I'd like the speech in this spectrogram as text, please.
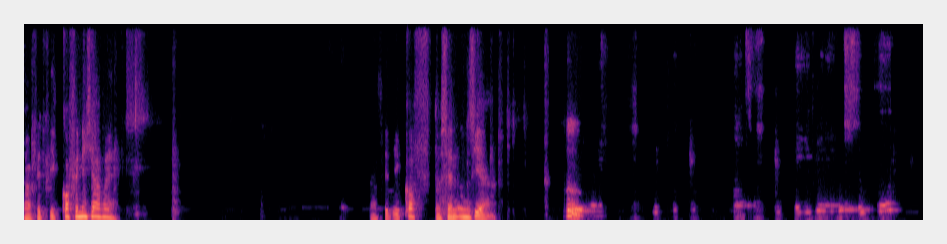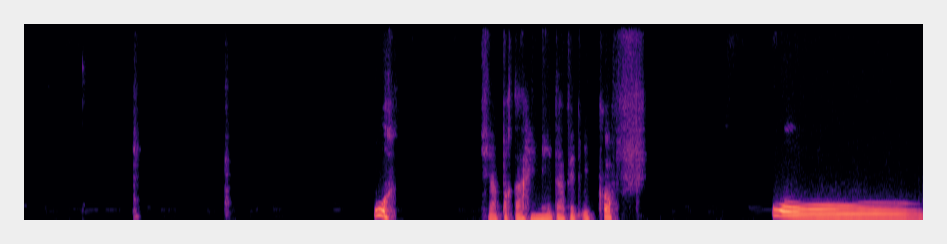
David Ikoff ini siapa ya? David Ikoff, dosen Unsia. Hmm. Wah, siapakah ini David Ikoff? Oh,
